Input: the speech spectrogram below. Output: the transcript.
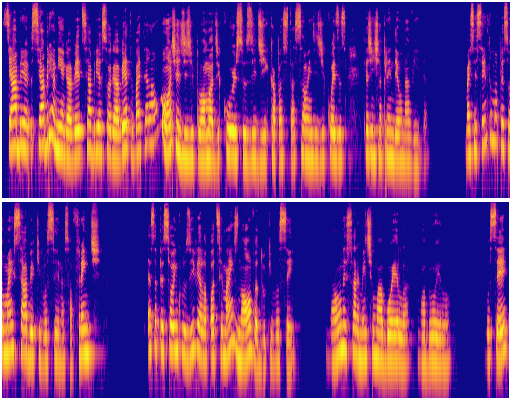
Se, abre, se abrir a minha gaveta, se abrir a sua gaveta, vai ter lá um monte de diploma de cursos e de capacitações e de coisas que a gente aprendeu na vida. Mas se senta uma pessoa mais sábia que você na sua frente, essa pessoa, inclusive, ela pode ser mais nova do que você. Não necessariamente uma abuela, um abuelo. Você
